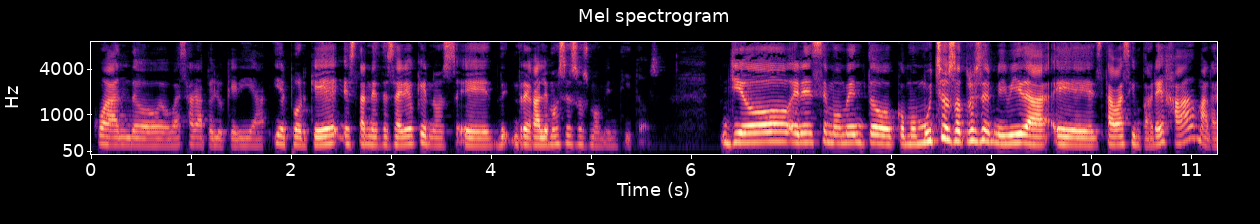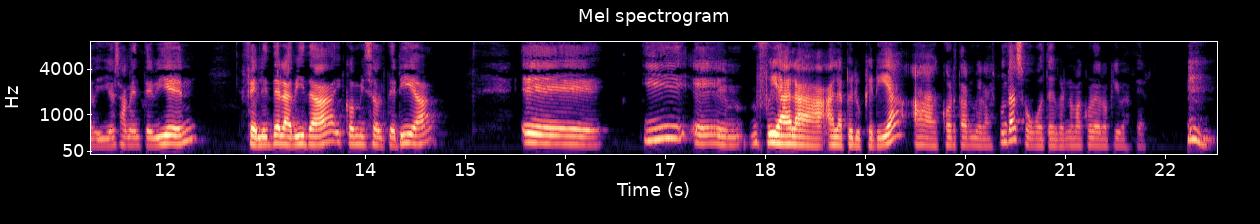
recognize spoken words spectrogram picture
cuando vas a la peluquería y el por qué es tan necesario que nos regalemos esos momentitos. Yo en ese momento, como muchos otros en mi vida, estaba sin pareja, maravillosamente bien, feliz de la vida y con mi soltería eh, y em, fui a la, peluquería a cortarme las puntas o whatever, no me acuerdo lo que iba a hacer.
